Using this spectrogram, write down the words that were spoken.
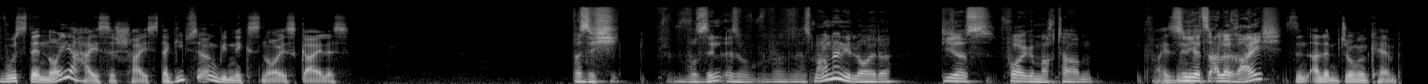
wo ist der neue heiße Scheiß? Da gibt's irgendwie nichts Neues, Geiles. Was ich. Wo sind. Also, was machen denn die Leute, die das vorher gemacht haben? Weiß Sind nicht. jetzt alle reich? Sind alle im Dschungelcamp.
